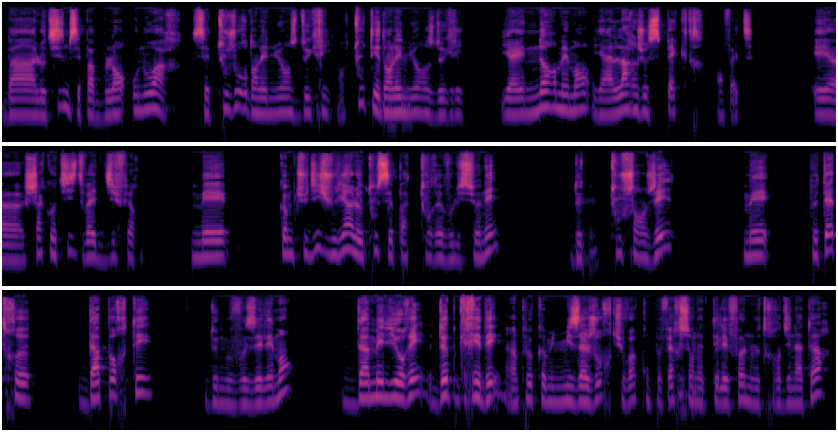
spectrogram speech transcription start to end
ben, l'autisme, c'est pas blanc ou noir. C'est toujours dans les nuances de gris. Tout est dans les Mmh nuances de gris. Il y a énormément, il y a un large spectre, en fait. Et euh, chaque autiste va être différent. Mais comme tu dis, Julien, le tout, c'est pas de tout révolutionner, de Mmh tout changer, mais peut-être euh, d'apporter de nouveaux éléments, d'améliorer, d'upgrader, un peu comme une mise à jour, tu vois, qu'on peut faire sur Mmh notre téléphone ou notre ordinateur,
